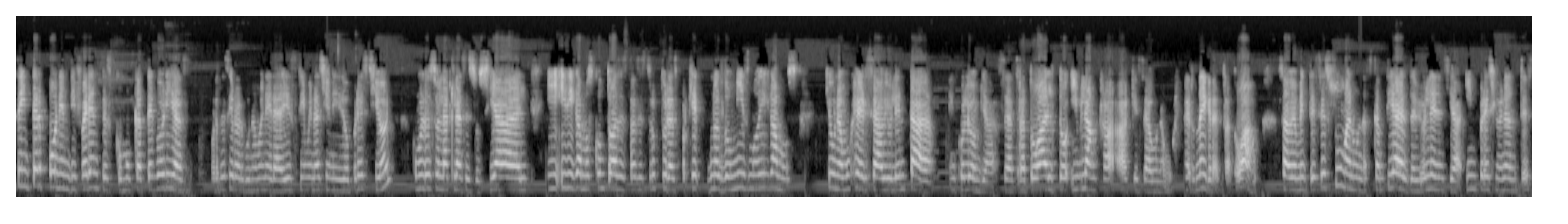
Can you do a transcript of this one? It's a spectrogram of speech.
se interponen diferentes como categorías, por decirlo de alguna manera, de discriminación y de opresión, como lo son la clase social y, y digamos con todas estas estructuras, porque no es lo mismo, digamos, que una mujer sea violentada en Colombia sea trato alto y blanca a que sea una mujer negra, trato bajo. obviamente se suman unas cantidades de violencia impresionantes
